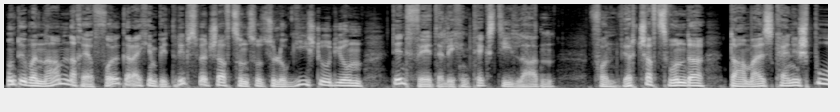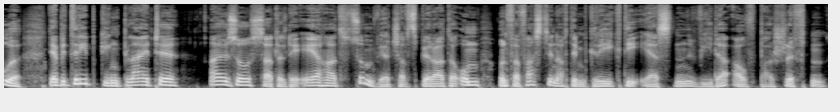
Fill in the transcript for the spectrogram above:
und übernahm nach erfolgreichem Betriebswirtschafts- und Soziologiestudium den väterlichen Textilladen. Von Wirtschaftswunder damals keine Spur. Der Betrieb ging pleite, also sattelte Erhard zum Wirtschaftsberater um und verfasste nach dem Krieg die ersten Wiederaufbauschriften.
